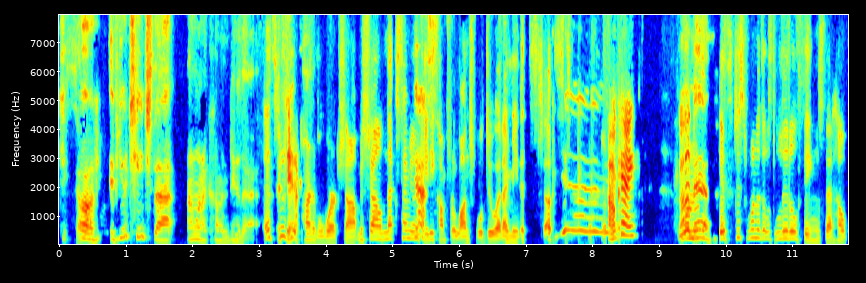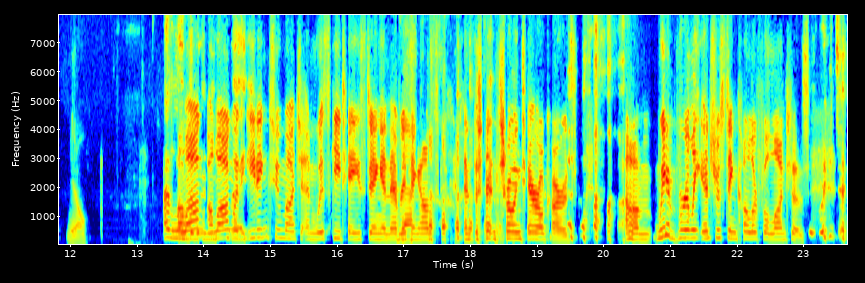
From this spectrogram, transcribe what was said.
So- Uh, if you teach that, I want to come and do that. it's usually Yeah. a part of a workshop michelle next time you and katie come for lunch we'll do it i mean it's just Yeah. Okay. I'm Good. in. it's just one of those little things that help you know I love Along along with eating too much and whiskey tasting and everything else and, and throwing tarot cards. Um, we have really interesting, colorful lunches. we do.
